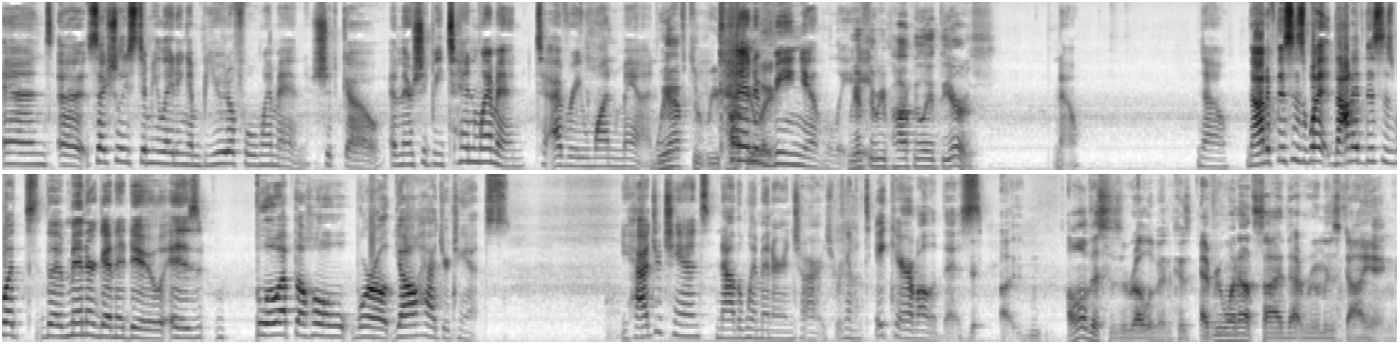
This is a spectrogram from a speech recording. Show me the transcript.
and uh, sexually stimulating and beautiful women should go, and there should be ten women to every one man. We have to repopulate. Conveniently, We have to repopulate the Earth. no, no, not if this is what not if this is what the men are gonna do is blow up the whole world. Y'all had your chance. You had your chance. Now the women are in charge. We're gonna take care of all of this. Uh, all of this is irrelevant because everyone outside that room is dying.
